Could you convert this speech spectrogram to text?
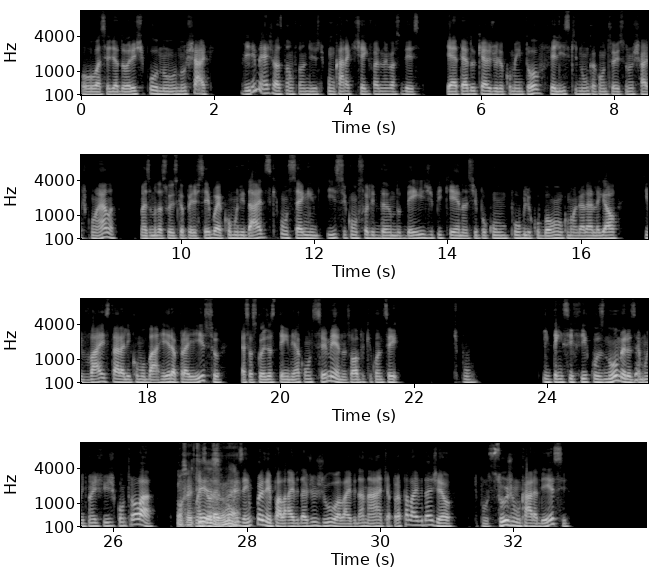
ou assediadores, tipo, no, no chat. Vira e mexe, elas estão falando disso. Tipo, um cara que chega e faz um negócio desse. E é até do que a Júlia comentou, feliz que nunca aconteceu isso no chat com ela. Mas uma das coisas que eu percebo é comunidades que conseguem ir se consolidando desde pequenas, tipo, com um público bom, com uma galera legal, que vai estar ali como barreira pra isso, essas coisas tendem a acontecer menos. Óbvio que quando você, tipo, intensifica os números, é muito mais difícil de controlar. Com Mas eu certeza, levo né? exemplo, por exemplo, a live da Juju, a live da Nath, a própria live da Gel. Tipo, surge um cara desse,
